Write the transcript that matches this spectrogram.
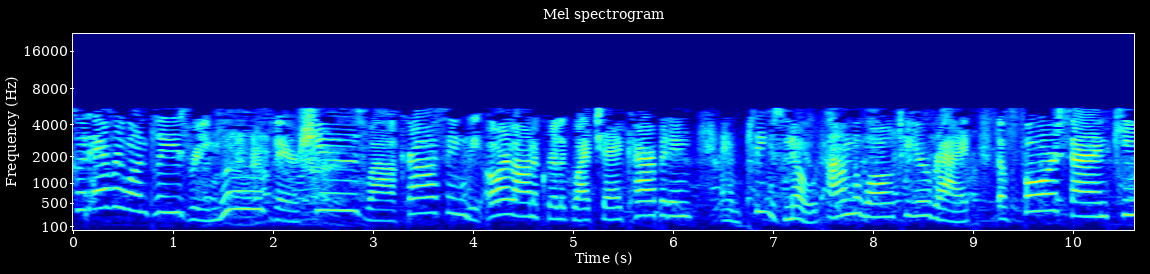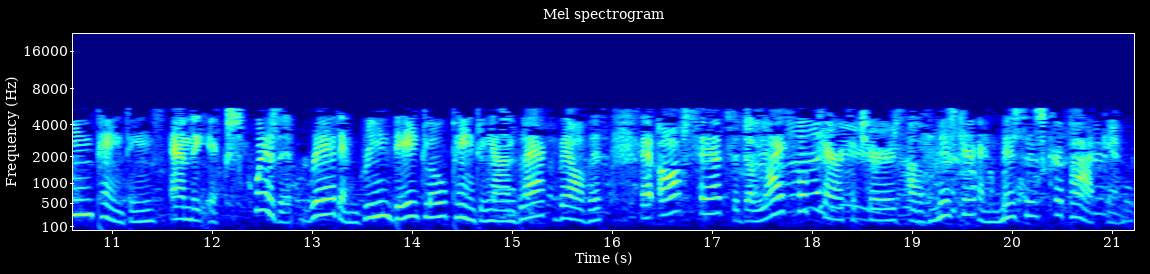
Could everyone please remove their shoes while crossing the Orlon acrylic white shag carpeting? And please note on the wall to your right the four signed Keane paintings and the exquisite red and green day glow painting on black velvet that offsets the delightful caricatures of Mr. and Mrs. Kropotkin.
